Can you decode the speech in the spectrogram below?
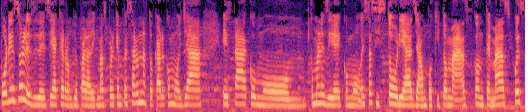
Por eso les decía que rompió paradigmas, porque empezaron a tocar como ya esta, como, ¿cómo les diré? Como estas historias ya un poquito más con temas, pues,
